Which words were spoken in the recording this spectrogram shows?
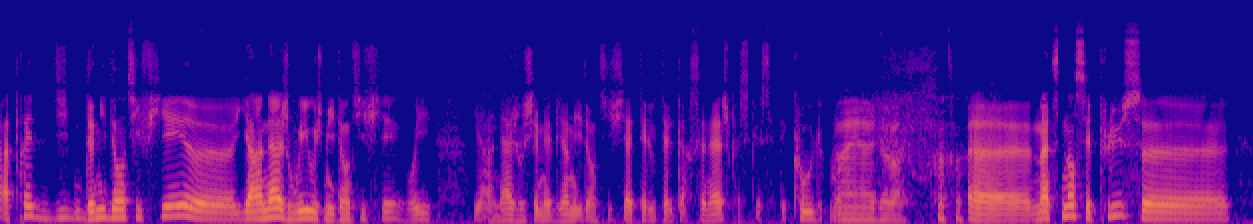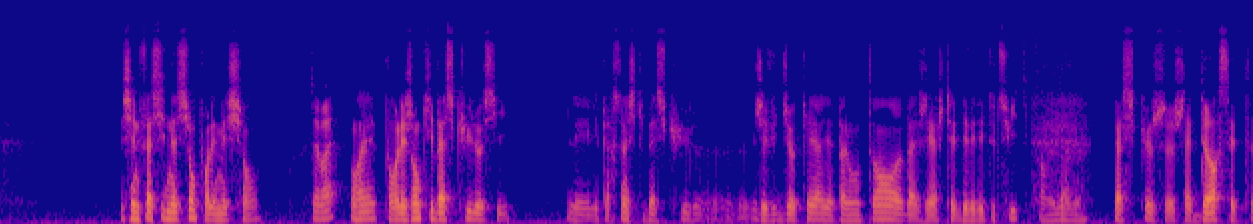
après, de m'identifier, il y a un âge, oui, où je m'identifiais, oui il y a un âge où j'aimais bien m'identifier à tel ou tel personnage parce que c'était cool. Quoi. Ouais, je vois. Euh, maintenant, c'est plus. Euh, j'ai une fascination pour les méchants. C'est vrai? Ouais, pour les gens qui basculent aussi. Les, les personnages qui basculent. Euh, j'ai vu Joker il n'y a pas longtemps, bah, j'ai acheté le DVD tout de suite. Formidable. Parce que j'adore cette,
